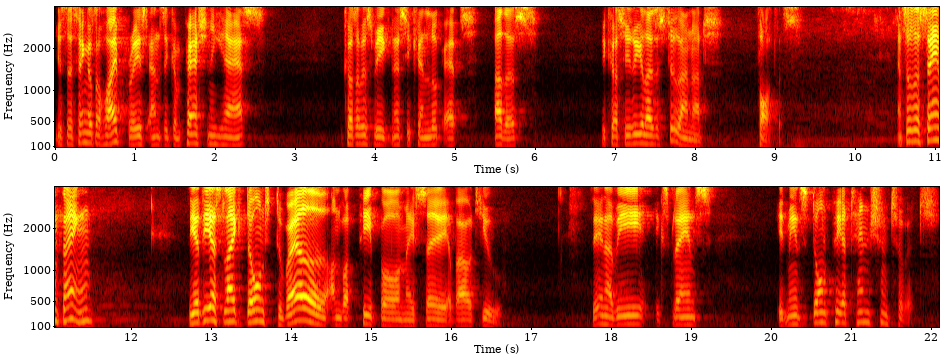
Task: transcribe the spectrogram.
It's the thing of the high priest and the compassion he has because of his weakness, he can look at others because he realizes too, I'm not faultless. And so the same thing, the idea is like don't dwell on what people may say about you. The NIV explains it means don't pay attention to it.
